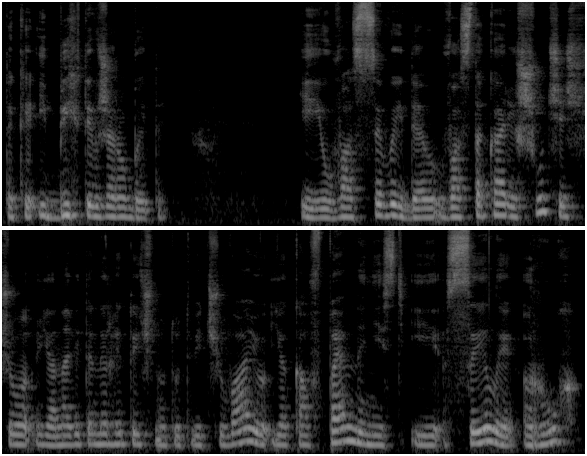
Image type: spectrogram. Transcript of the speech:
таке і бігти вже робити. І у вас все вийде. У вас така рішучість, що я навіть енергетично тут відчуваю, яка впевненість і сили, рух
